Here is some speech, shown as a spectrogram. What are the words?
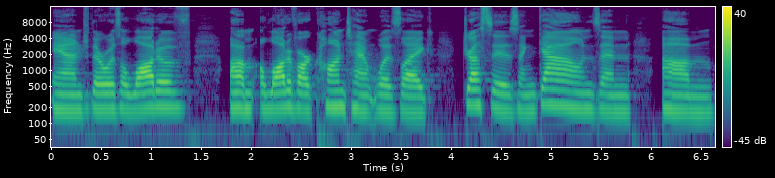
and there was a lot of um, a lot of our content was like dresses and gowns and um,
